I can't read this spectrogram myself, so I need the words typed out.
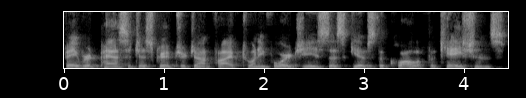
favorite passage of scripture, John 5 24, Jesus gives the qualifications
